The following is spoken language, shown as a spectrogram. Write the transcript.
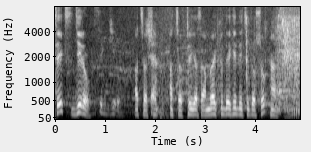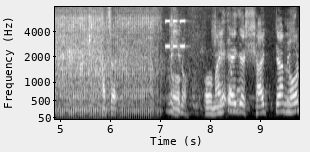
সিক্স জিরো সিক্স জিরো আচ্ছা আচ্ছা। আচ্ছা ঠিক আছে। আমরা একটু দেখিয়ে দিচ্ছি দর্শক হ্যাঁ। আচ্ছা। ও মানে এই যে ষাটটা নোট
